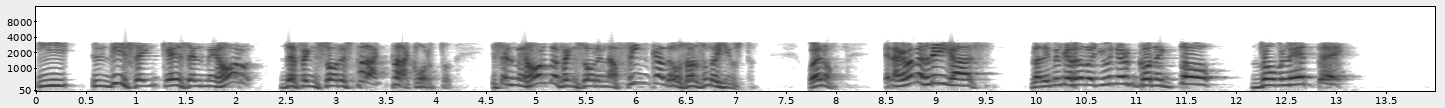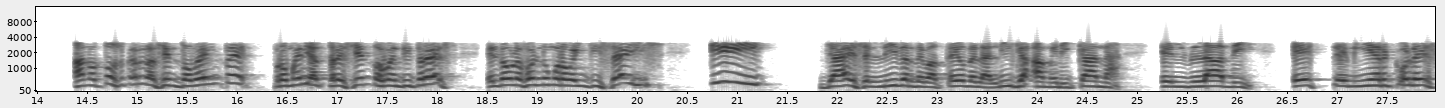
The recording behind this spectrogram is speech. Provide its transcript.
y dicen que es el mejor defensor, es para, corto, es el mejor defensor en la finca de los Astros de Houston. Bueno, en las grandes ligas, Vladimir Guerrero Jr. conectó doblete, anotó su carrera 120, promedia 323, el doble fue el número 26 y ya es el líder de bateo de la Liga Americana, el Vladi. Este miércoles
